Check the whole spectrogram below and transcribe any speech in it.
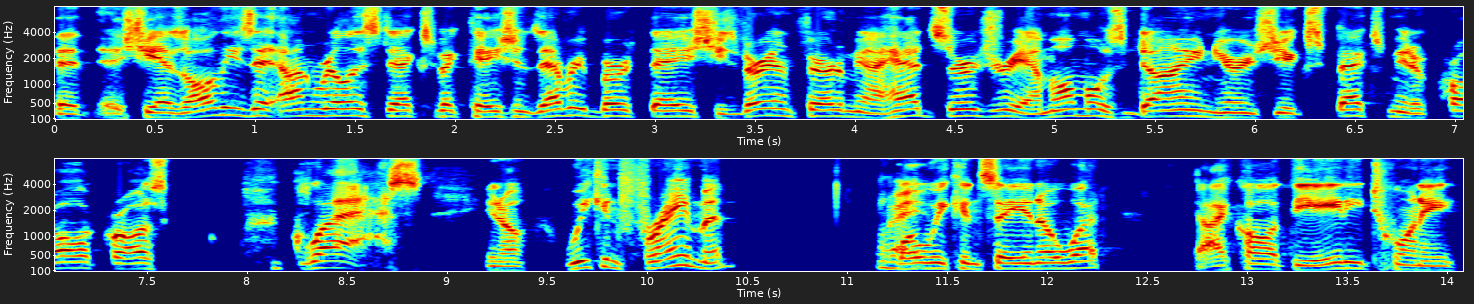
that uh, she has all these uh, unrealistic expectations every birthday. She's very unfair to me. I had surgery. I'm almost dying here, and she expects me to crawl across glass. You know, we can frame it, right. or we can say, you know what? I call it the 80 20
